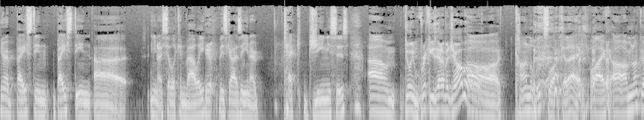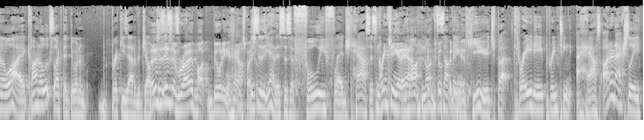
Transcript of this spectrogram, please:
you know based in based in uh, you know Silicon Valley. Yep. These guys are you know tech geniuses. Um, Doing brickies out of a job. Or? oh, kind of looks like it, eh? Like uh, I'm not gonna lie, it kind of looks like they're doing a brickies out of a job. this, is, this is a robot building a house, This basically. is yeah. This is a fully fledged house. It's not Printing it out not, not something it. huge, but 3D printing a house. I don't actually,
